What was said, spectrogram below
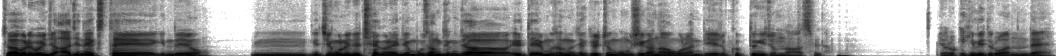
자, 그리고 이제 아진 엑스텍인데요. 음, 이 친구는 이제 최근에 이제 무상증자 1대1 무상증자 결정 공시가 나오고 난 뒤에 좀 급등이 좀 나왔습니다. 이렇게 힘이 들어왔는데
